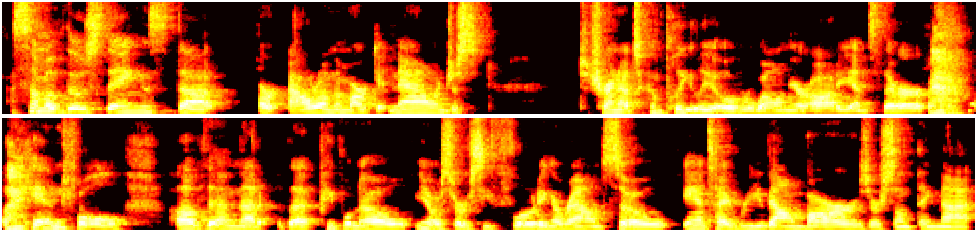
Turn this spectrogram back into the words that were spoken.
some of those things that are out on the market now and just to try not to completely overwhelm your audience there are a handful of them that that people know you know sort of see floating around. So anti-rebound bars or something that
